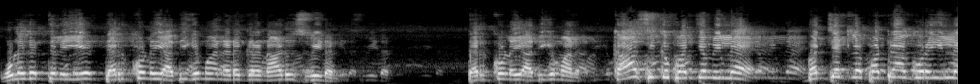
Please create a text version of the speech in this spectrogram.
உலகத்திலேயே தற்கொலை அதிகமா நடக்கிற நாடு ஸ்வீடன். தற்கொலை அதிகமான காசுக்கு பஞ்சம் இல்ல பட்ஜெட்ல பற்றாக்குறை இல்ல.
